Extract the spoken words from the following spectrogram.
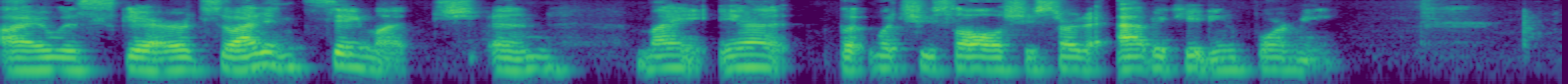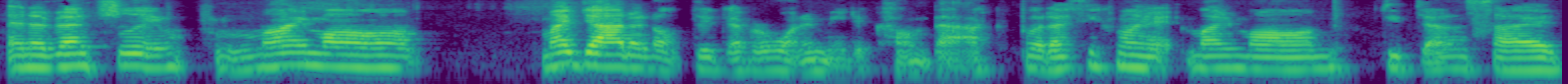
I was scared. So I didn't say much. And my aunt, but what she saw, she started advocating for me. And eventually, my mom my dad i don't think ever wanted me to come back but i think my my mom deep down inside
